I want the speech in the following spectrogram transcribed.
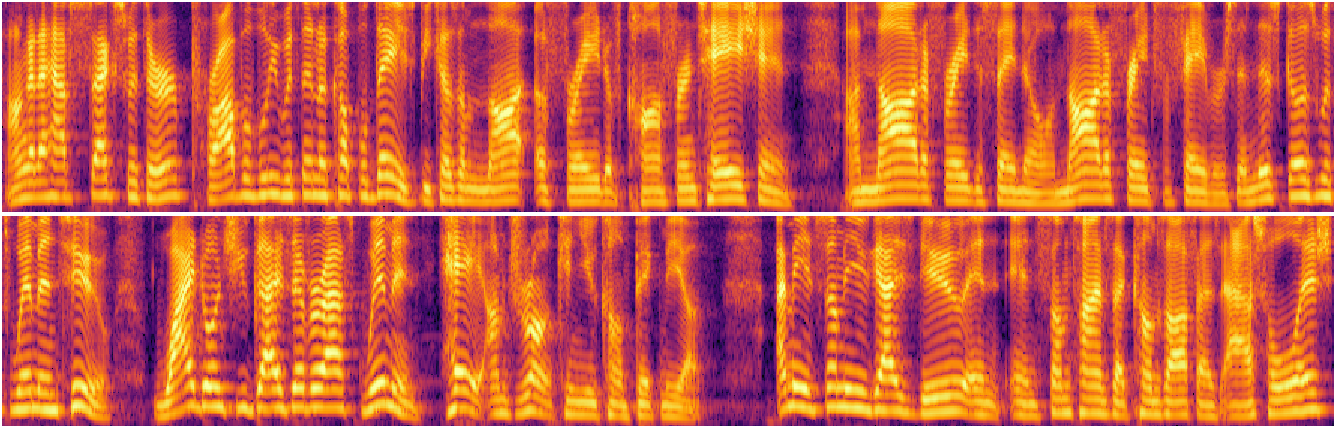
I'm going to have sex with her probably within a couple days because I'm not afraid of confrontation. I'm not afraid to say no. I'm not afraid for favors. And this goes with women too. Why don't you guys ever ask women, hey, I'm drunk. Can you come pick me up? I mean, some of you guys do, and, and sometimes that comes off as asshole-ish,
